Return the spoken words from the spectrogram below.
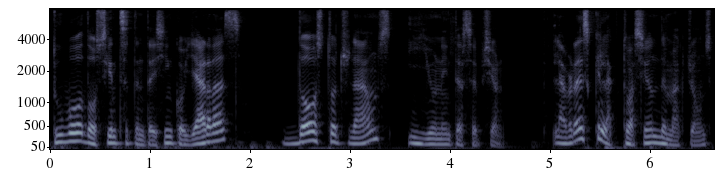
Tuvo 275 yardas, dos touchdowns y una intercepción. La verdad es que la actuación de Mac Jones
